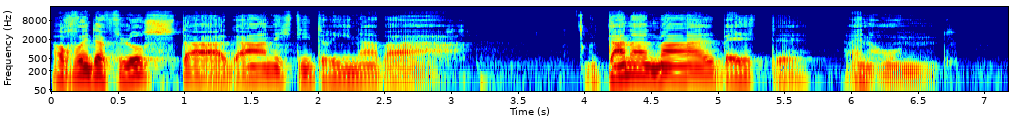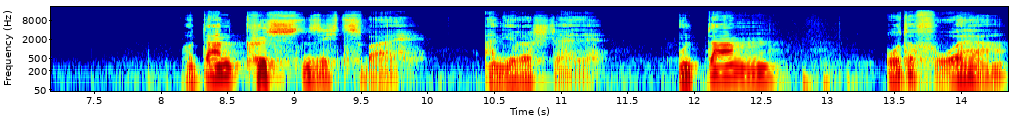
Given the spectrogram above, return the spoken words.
auch wenn der Fluss da gar nicht die Drina war. Und dann einmal bellte ein Hund. Und dann küssten sich zwei an ihrer Stelle. Und dann, oder vorher,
